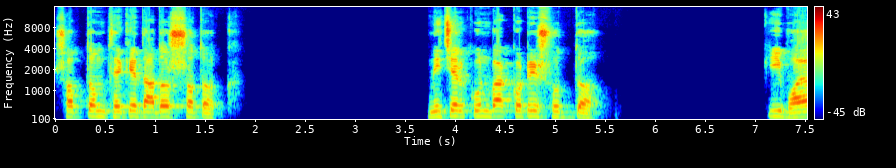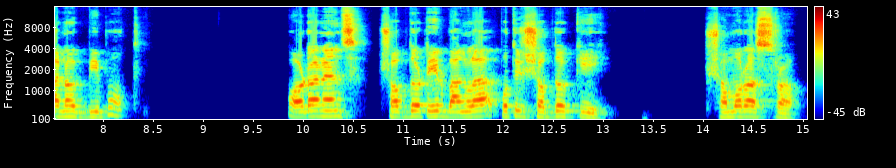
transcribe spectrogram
সপ্তম থেকে দ্বাদশ শতক। নিচের কোন বাক্যটি শুদ্ধ? কি ভয়ানক বিপদ? অর্ডান্যান্স শব্দটির বাংলা প্রতিশব্দ কি? সমরাস্ত্র।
